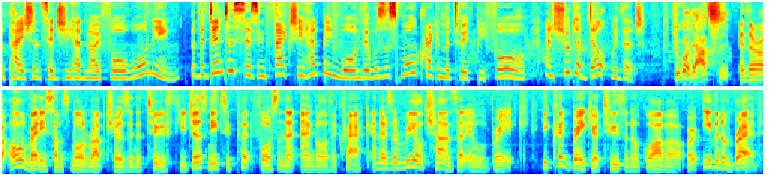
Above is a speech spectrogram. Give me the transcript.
The patient said she had no forewarning, but the dentist says in fact she had been warned there was a small crack in the tooth before and should have dealt with it. If there are already some small ruptures in the tooth, you just need to put force on that angle of the crack, and there's a real chance that it will break. You could break your tooth on a guava or even on bread.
